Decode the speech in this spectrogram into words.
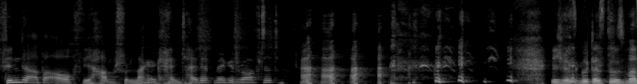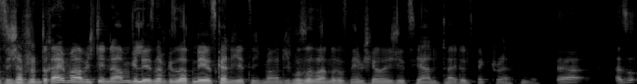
finde aber auch, wir haben schon lange keinen Tight mehr gedraftet. ich finde es gut, dass du es machst. Ich habe schon dreimal hab ich den Namen gelesen und habe gesagt, nee, das kann ich jetzt nicht machen. Ich muss was anderes nehmen. Ich kann nicht jetzt hier alle Titles wegdraften. Ja, also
